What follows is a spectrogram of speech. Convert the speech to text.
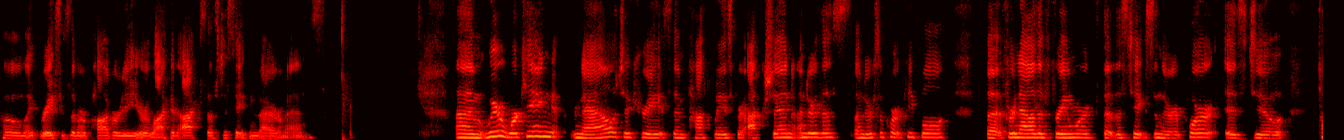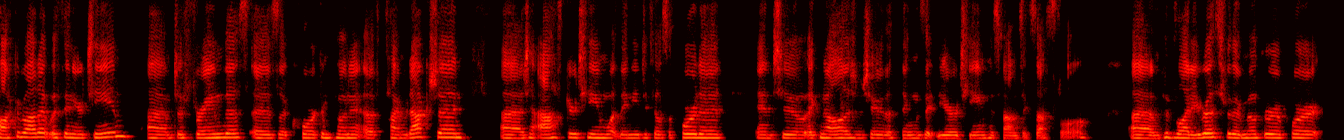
home, like racism or poverty or lack of access to safe environments. Um, we're working now to create some pathways for action under this, under support people. But for now, the framework that this takes in the report is to talk about it within your team, um, to frame this as a core component of climate action, uh, to ask your team what they need to feel supported, and to acknowledge and share the things that your team has found successful. Um, Pipilotti Rist for their MoCA report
